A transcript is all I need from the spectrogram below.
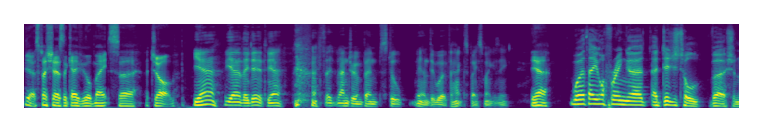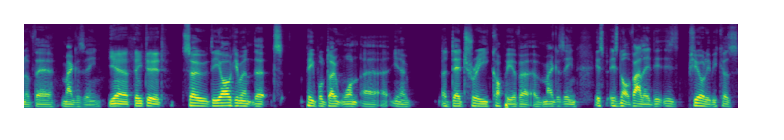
Yeah, especially as they gave your mates uh, a job. Yeah, yeah, they did. Yeah. Andrew and Ben still, you know, they work for Hackspace magazine. Yeah. Were they offering a, a digital version of their magazine? Yeah, they did. So the argument that people don't want, uh, you know, a dead tree copy of a, a, magazine is is not valid. It is purely because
